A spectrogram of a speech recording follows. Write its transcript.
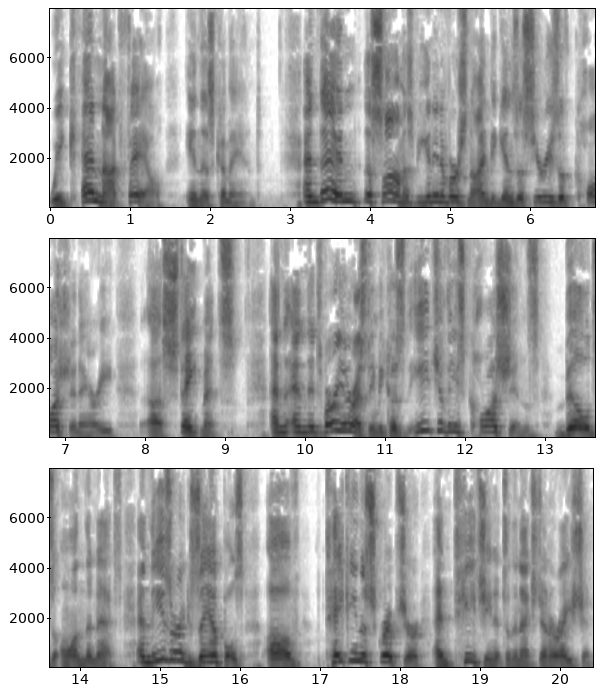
We cannot fail in this command. And then the psalmist, beginning in verse 9, begins a series of cautionary uh, statements. And, and it's very interesting because each of these cautions builds on the next. And these are examples of taking the scripture and teaching it to the next generation.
